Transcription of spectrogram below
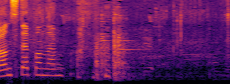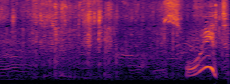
Don't step on them. Sweet.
